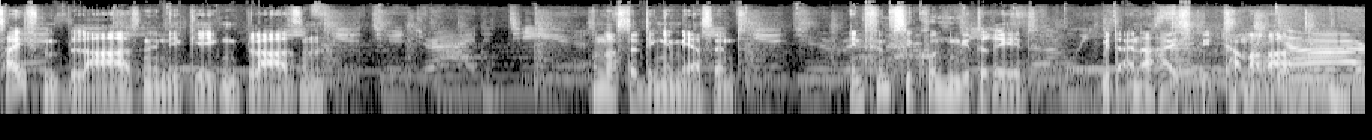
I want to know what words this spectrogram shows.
Seifenblasen in die Gegend blasen und was da Dinge mehr sind. In fünf Sekunden gedreht mit einer Highspeed-Kamera.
